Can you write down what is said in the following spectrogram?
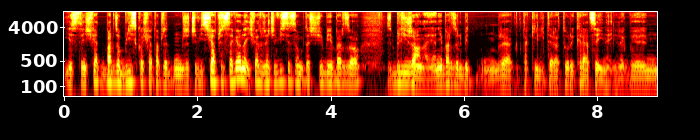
jest ten świat bardzo blisko świata rzeczywisty. Świat przedstawiony i świat rzeczywisty są do siebie bardzo zbliżone. Ja nie bardzo lubię mm, takiej literatury kreacyjnej. Jakby mm,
